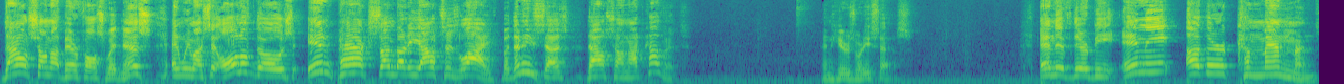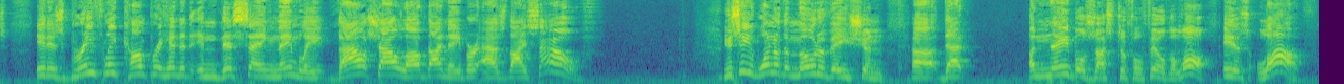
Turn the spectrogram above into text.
thou shalt not bear false witness. And we might say all of those impact somebody else's life. But then he says, Thou shalt not covet. And here's what he says And if there be any other commandment, it is briefly comprehended in this saying, namely, Thou shalt love thy neighbor as thyself. You see, one of the motivation uh, that enables us to fulfill the law is love.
